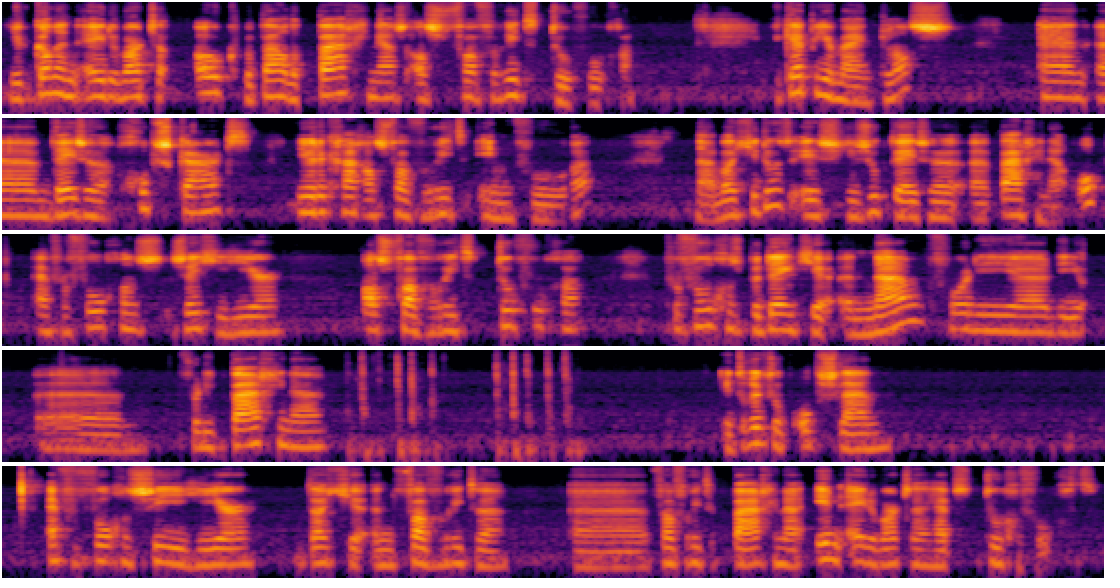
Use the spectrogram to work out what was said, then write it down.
Je kan in Eduarte ook bepaalde pagina's als favoriet toevoegen. Ik heb hier mijn klas en uh, deze groepskaart die wil ik graag als favoriet invoeren. Nou, wat je doet is, je zoekt deze uh, pagina op en vervolgens zet je hier als favoriet toevoegen. Vervolgens bedenk je een naam voor die, uh, die, voor die pagina. Je drukt op opslaan en vervolgens zie je hier dat je een favoriete, uh, favoriete pagina in Eduarte hebt toegevoegd.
